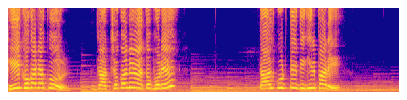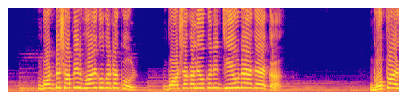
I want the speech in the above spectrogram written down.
কি খোকা ঠাকুর, যাচ্ছ কনে এত ভোরে? তাল কুড়তে দিঘির পারে বড্ড সাপের ভয় খোকা ঠাকুর, বর্ষাকালে ওখানে যেও না একা একা। গোপাল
